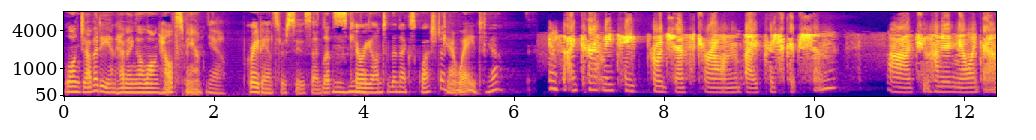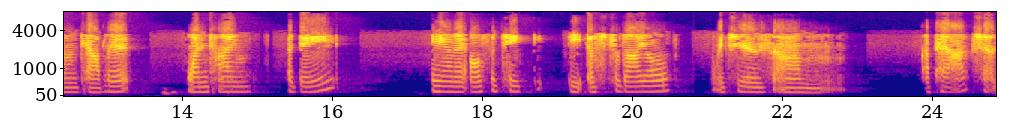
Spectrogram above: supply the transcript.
longevity and having a long health span. yeah, great answer, Susan. Let's Mm-hmm. carry on to the next question. Can't wait. Yeah. Yes, I currently take progesterone by prescription, uh, 200 milligram tablet one time a day. And I also take the estradiol, which is um, a patch at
